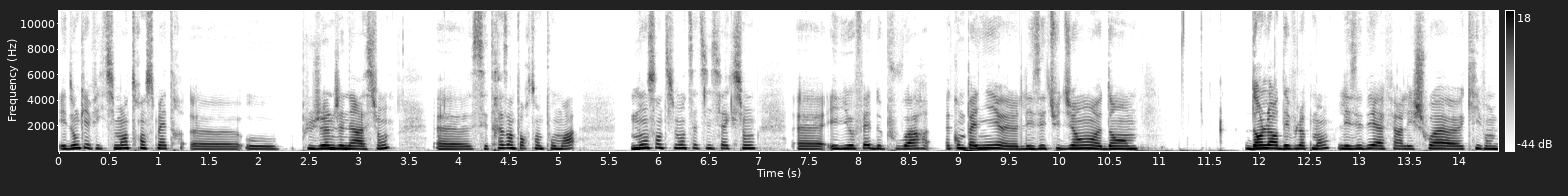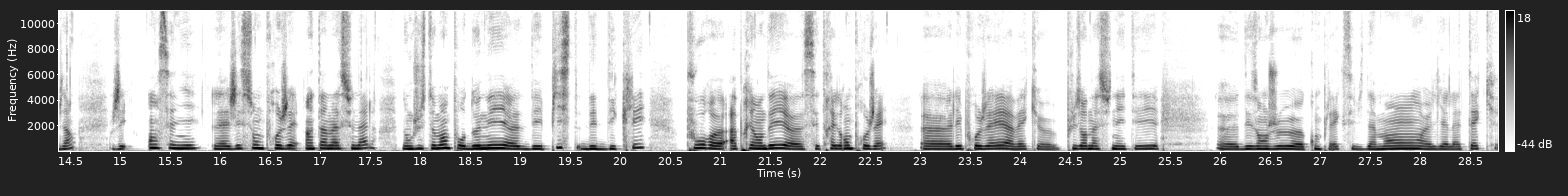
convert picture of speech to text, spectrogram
Et donc effectivement, transmettre euh, aux plus jeunes générations, euh, c'est très important pour moi. Mon sentiment de satisfaction est lié au fait de pouvoir accompagner les étudiants dans, dans leur développement, les aider à faire les choix qui vont bien. J'ai enseigné la gestion de projet international, donc justement pour donner des pistes, des, des clés pour appréhender ces très grands projets. Euh, les projets avec euh, plusieurs nationalités, euh, des enjeux complexes évidemment, liés à la tech,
